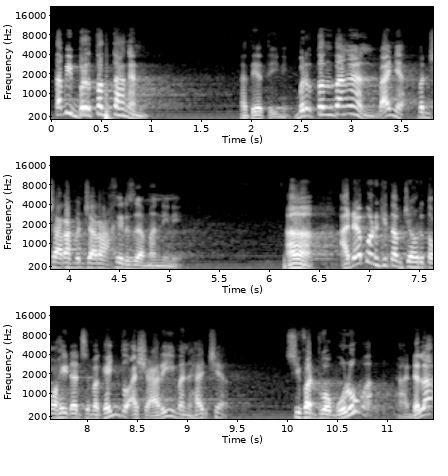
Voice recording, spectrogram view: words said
tapi bertentangan. Hati-hati ini. Bertentangan. Banyak pensyarah-pensyarah akhir zaman ini. Ah, ada pun kitab Jahur Tauhid dan sebagainya itu asyari manhajnya Sifat 20 adalah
